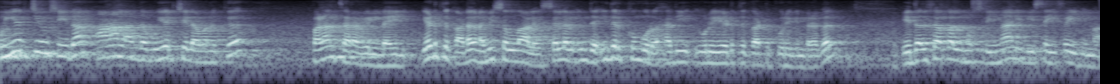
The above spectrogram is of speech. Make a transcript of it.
முயற்சியும் செய்தான் ஆனால் அந்த முயற்சியில் அவனுக்கு பலன் தரவில்லை. எடுத்துக்காட்டாக நபி சொல்லா அலை செல்லம் இந்த இதற்கும் ஒரு ஹதி ஒரு எடுத்துக்காட்டு கூறுகின்றார்கள். இதழ் தகல் முஸ்லிமான் பி சைஃபைஹிமா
